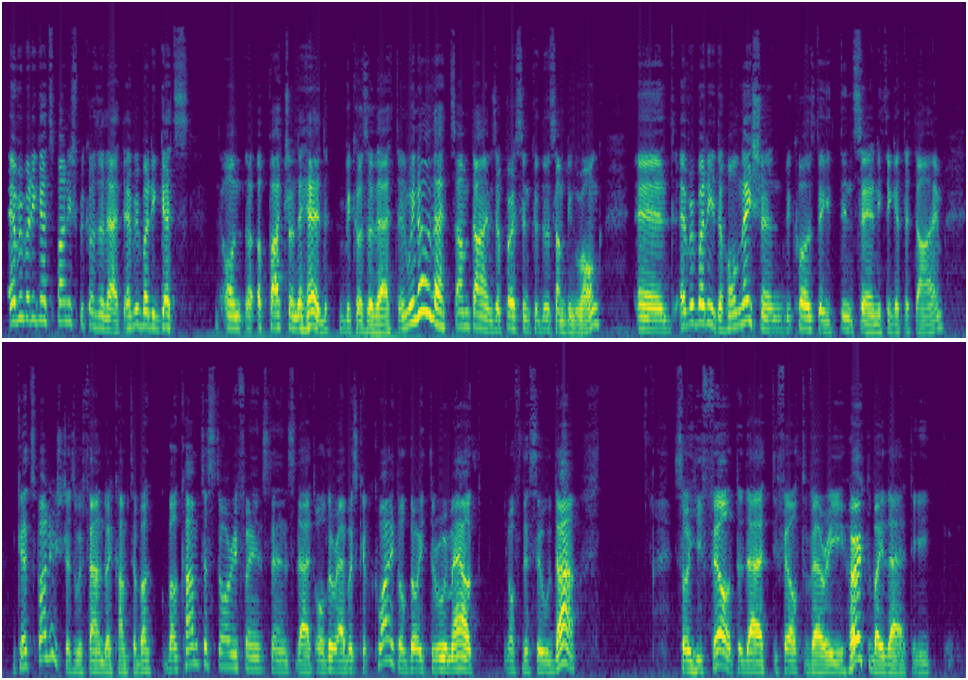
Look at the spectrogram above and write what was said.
everybody gets punished because of that. Everybody gets on a patch on the head because of that. And we know that sometimes a person could do something wrong and everybody, the whole nation, because they didn't say anything at the time, gets punished, as we found by Kamtza. But Kamtza's story, for instance, that all the rabbis kept quiet, although he threw him out of the Seudah. So he felt that he felt very hurt by that. He,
